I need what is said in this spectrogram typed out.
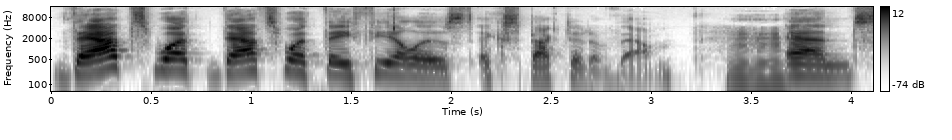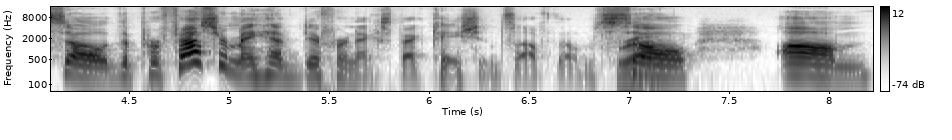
that's what that's what they feel is expected of them. Mm-hmm. And so the professor may have different expectations of them. So um,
